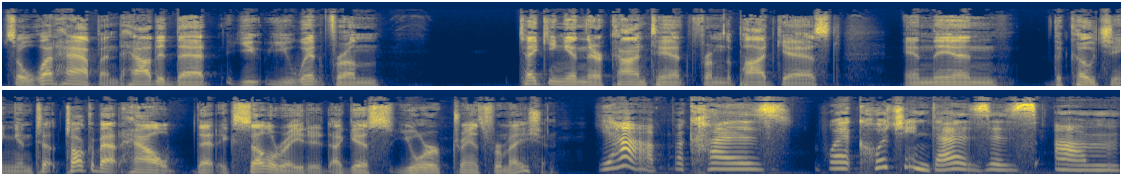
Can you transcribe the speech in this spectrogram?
So what happened? How did that, you, you went from taking in their content from the podcast and then the coaching and t- talk about how that accelerated, I guess, your transformation. Yeah, because what coaching does is um,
